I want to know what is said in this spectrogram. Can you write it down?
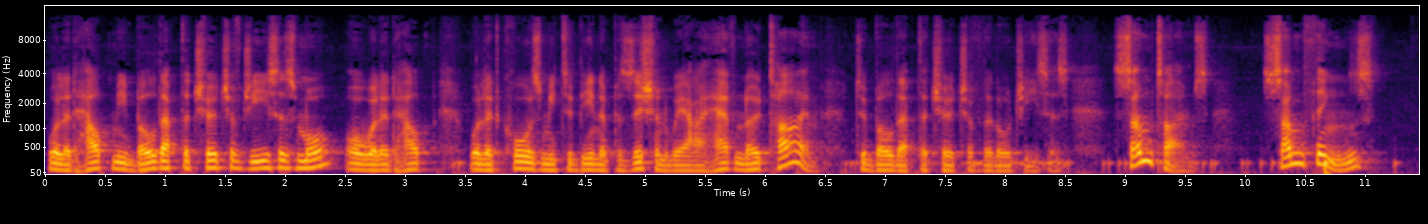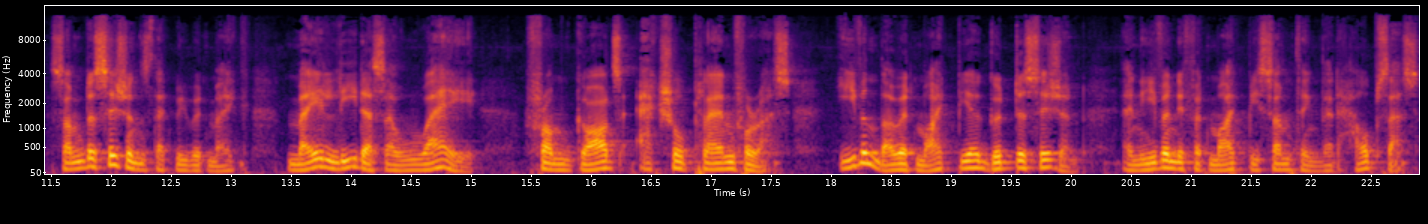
will it help me build up the church of Jesus more or will it help will it cause me to be in a position where I have no time to build up the church of the Lord Jesus? Sometimes some things, some decisions that we would make may lead us away from God's actual plan for us, even though it might be a good decision and even if it might be something that helps us.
